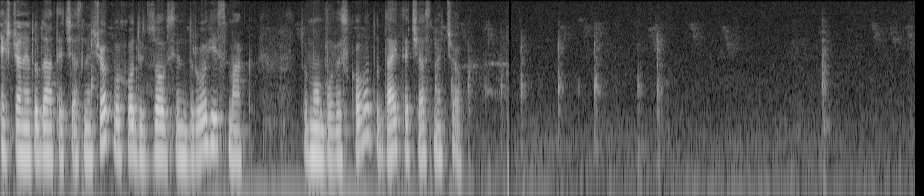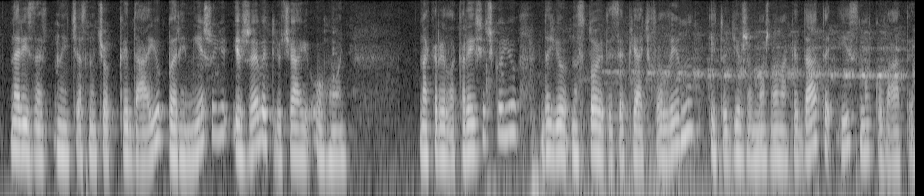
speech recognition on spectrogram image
Якщо не додати часничок, виходить зовсім другий смак. Тому обов'язково додайте часничок. Нарізаний часничок кидаю, перемішую і вже виключаю огонь. Накрила кришечкою, даю настоятися 5 хвилин і тоді вже можна накидати і смакувати.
